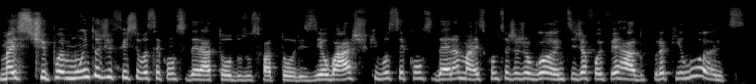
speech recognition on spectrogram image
mas, tipo, é muito difícil você considerar todos os fatores. E eu acho que você considera mais quando você já jogou antes e já foi ferrado por aquilo antes.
